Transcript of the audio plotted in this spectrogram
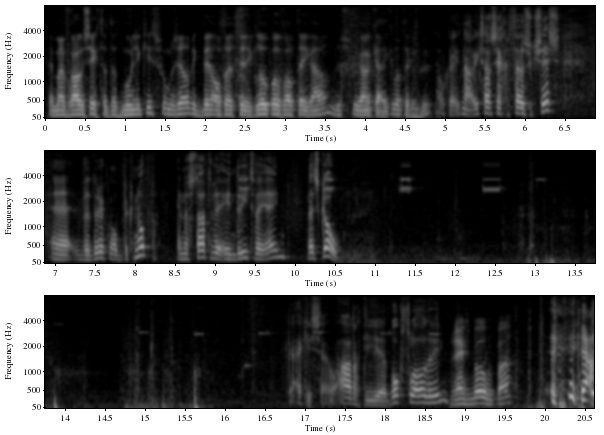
En mijn vrouw zegt dat dat moeilijk is voor mezelf. Ik, ben altijd, ik loop overal tegenaan, dus we gaan kijken wat er gebeurt. Oké, nou ik zou zeggen veel succes. We drukken op de knop en dan starten we in 3, 2, 1. Let's go! Kijk eens, aardig die eh, boxflow erin. Rechtsboven, pa. ja.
